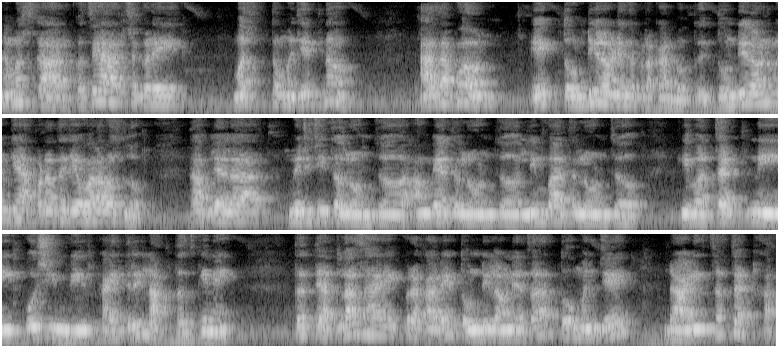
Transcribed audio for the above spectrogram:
नमस्कार कसे आहात सगळे? मस्त मजेत ना? आज आपण एक तोंडी लावण्याचा प्रकार बघतोय. तोंडी लावणं म्हणजे आपण आता जेवायला बसलो तर आपल्याला मिरचीचं लोणचं आंब्याचं लोणचं लिंबाचं लोणचं किंवा चटणी कोशिंबीर काहीतरी लागतंच की नाही? तर त्यातलाच हा एक प्रकार आहे तोंडी लावण्याचा. तो म्हणजे डाळीचा चटका.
